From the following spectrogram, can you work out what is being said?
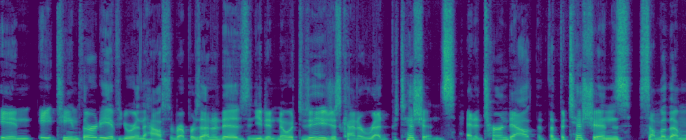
in 1830, if you were in the House of Representatives and you didn't know what to do, you just kind of read petitions. And it turned out that the petitions, some of them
